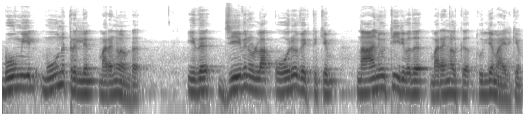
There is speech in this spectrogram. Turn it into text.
ഭൂമിയിൽ മൂന്ന് ട്രില്യൺ മരങ്ങളുണ്ട്. ഇത് ജീവനുള്ള ഓരോ വ്യക്തിക്കും നാനൂറ്റി ഇരുപത് മരങ്ങൾക്ക് തുല്യമായിരിക്കും.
